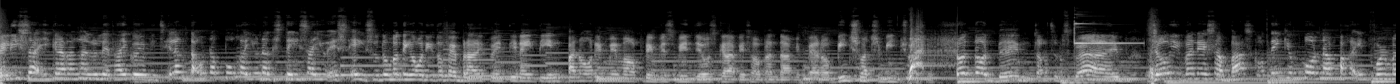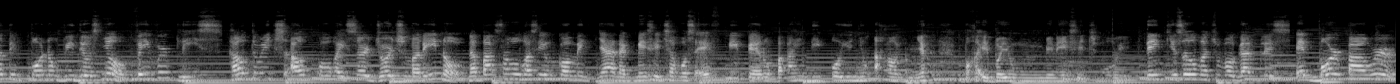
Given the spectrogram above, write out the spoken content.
Felicia, ikarangal ulit. Hi Kuya Vince, ilang taon na po kayo nagstay sa USA? So dumating ako dito February 2019. Panoorin mo yung mga previous videos. Grabe, sobrang dami. Pero binge watch, binge watch. Nood din. Tsaka subscribe. Joey Vanessa Basco, thank you po. Napaka-informative po ng videos nyo. Favor please. How to reach out po kay Sir George Marino. Nabasa ko kasi yung comment niya. Nag-message ako sa FB. Pero baka hindi po yun yung account niya. Baka iba yung minessage mo eh. Thank you so much po. God bless. And more power.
